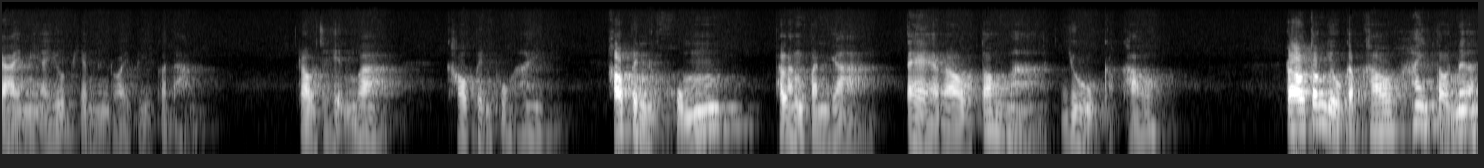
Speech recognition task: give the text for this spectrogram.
กายมีอายุเพียงหนึ่งร้อยปีก็ตาม เราจะเห็นว่าเขาเป็นผู้ให้ เขาเป็นขุมพลังปัญญา แต่เราต้องมาอยู่กับเขา เราต้องอยู่กับเขาให้ต่อเนื่อง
